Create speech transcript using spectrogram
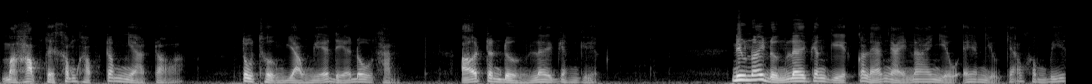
mà học thì không học trong nhà trọ. Tôi thường vào nghĩa địa Đô Thành, ở trên đường Lê Văn Duyệt. Nếu nói đường Lê Văn Duyệt, có lẽ ngày nay nhiều em, nhiều cháu không biết.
